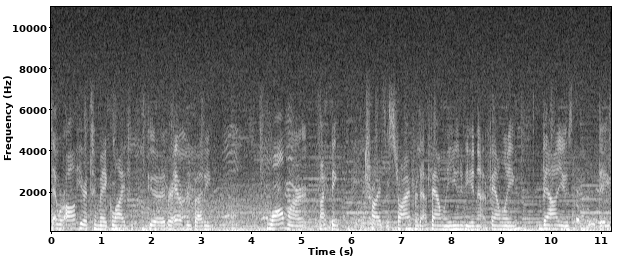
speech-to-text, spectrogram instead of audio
that we're all here to make life good for everybody. Walmart, I think, tries to strive for that family unity and that family values. They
